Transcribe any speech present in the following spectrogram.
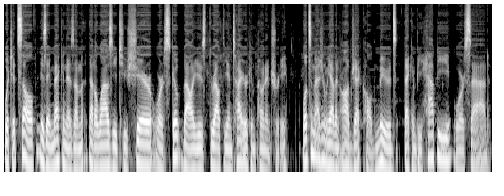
which itself is a mechanism that allows you to share or scope values throughout the entire component tree. Let's imagine we have an object called moods that can be happy or sad.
